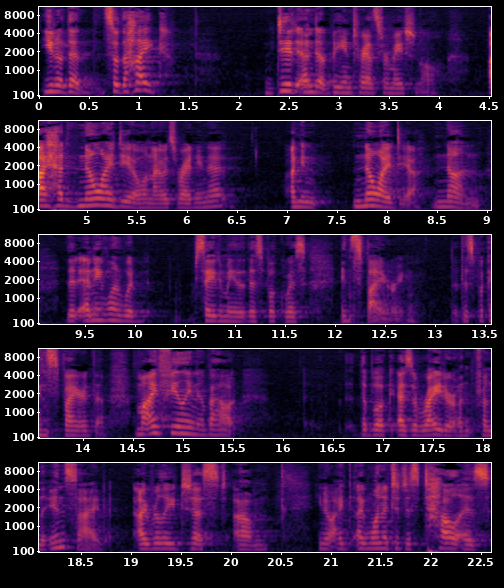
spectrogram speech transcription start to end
you know that so the hike did end up being transformational. I had no idea when i was writing it. I mean no idea none that anyone would say to me that this book was inspiring, that this book inspired them. My feeling about the book as a writer on, from the inside, I really just, um, you know, I, I wanted to just tell as,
